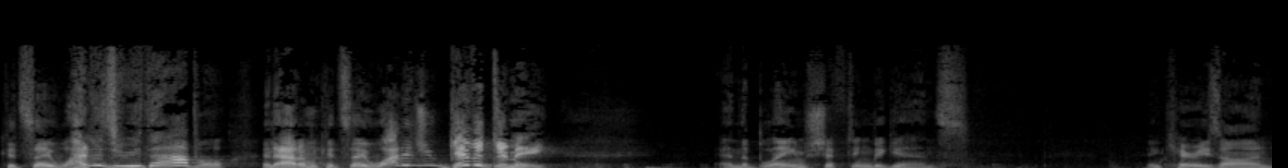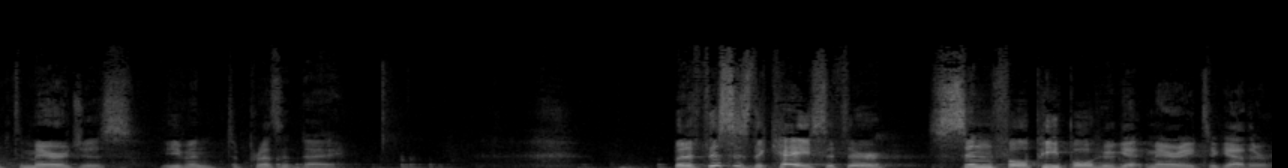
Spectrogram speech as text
could say, Why did you eat the apple? And Adam could say, Why did you give it to me? And the blame shifting begins and carries on to marriages, even to present day. But if this is the case, if there sinful people who get married together.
